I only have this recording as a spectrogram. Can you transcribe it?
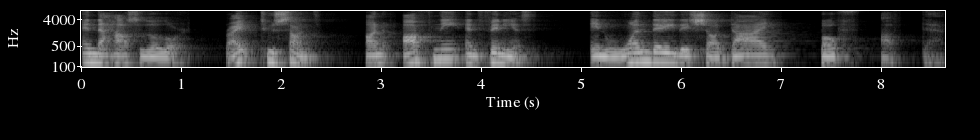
in the house of the Lord, right? Two sons, on Hophni and Phinehas. In one day they shall die, both of them.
